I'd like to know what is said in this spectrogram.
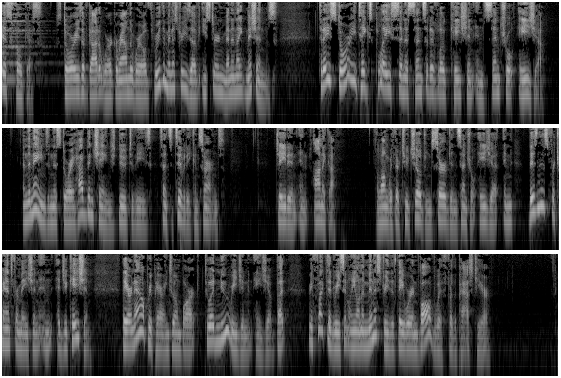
is Focus stories of God at work around the world through the ministries of Eastern Mennonite Missions. Today's story takes place in a sensitive location in Central Asia, and the names in this story have been changed due to these sensitivity concerns. Jaden and Annika, along with their two children, served in Central Asia in business for transformation and education. They are now preparing to embark to a new region in Asia, but reflected recently on a ministry that they were involved with for the past year.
